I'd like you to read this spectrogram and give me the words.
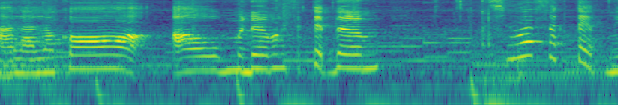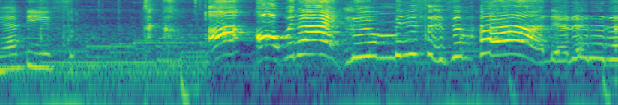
อะแล้วแล้วก็เอาเหมือนเดิมสเต็ปเดิมฉันว่าสเต็ปเนี้ยดีสุดอะออกไม่ได้ลืมไม่ได้ใส่เสื้อผ้าเดี๋ยวเดี๋ยวเดี๋ยวเ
